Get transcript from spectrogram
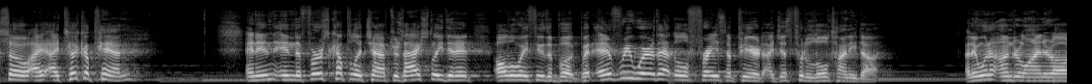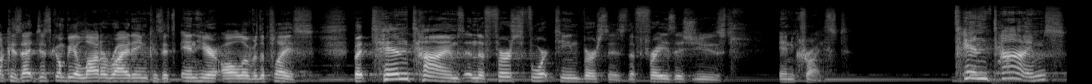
So I, I took a pen, and in, in the first couple of chapters, I actually did it all the way through the book, but everywhere that little phrase appeared, I just put a little tiny dot. I didn't want to underline it all because that's just going to be a lot of writing because it's in here all over the place. But 10 times in the first 14 verses, the phrase is used in Christ. 10 times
